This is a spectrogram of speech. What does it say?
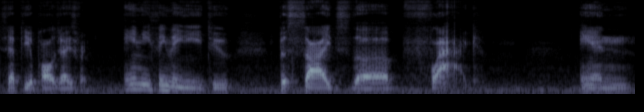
Septi apologize for anything they need to besides the flag. And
